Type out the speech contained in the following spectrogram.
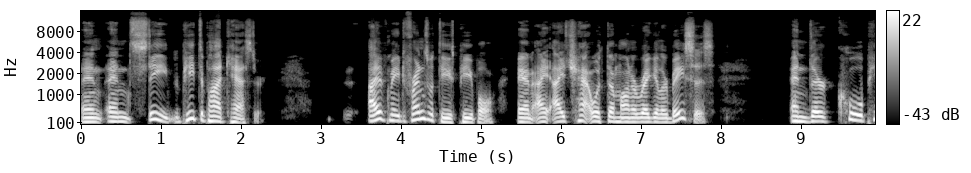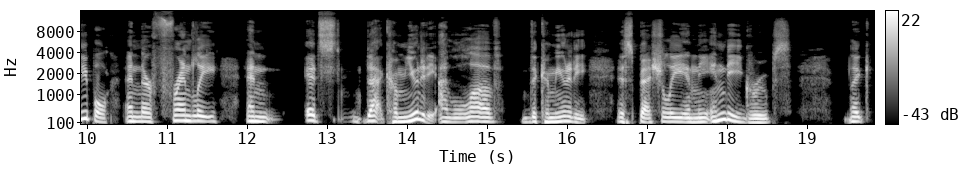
and and Steve, the Pete the podcaster. I've made friends with these people and I, I chat with them on a regular basis. And they're cool people and they're friendly and it's that community. I love the community, especially in the indie groups. Like,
